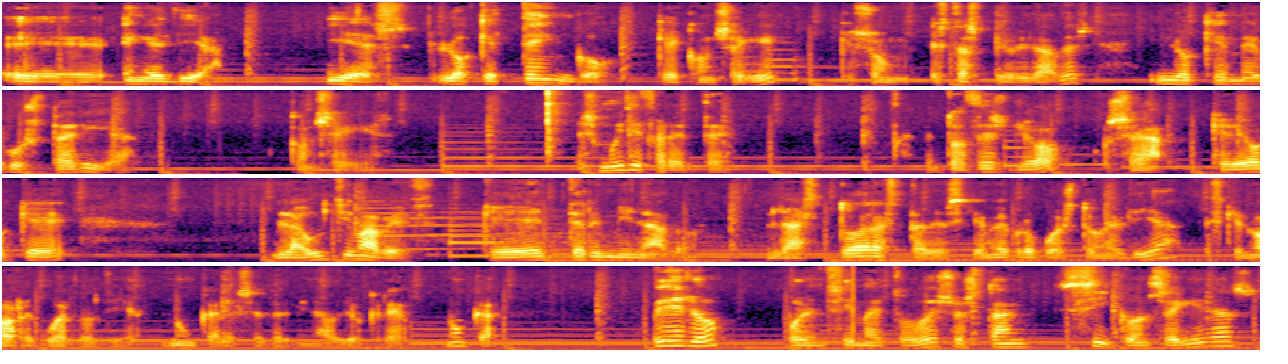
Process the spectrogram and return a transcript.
eh, en el día. Y es lo que tengo que conseguir, que son estas prioridades, y lo que me gustaría conseguir. Es muy diferente. Entonces yo, o sea, creo que la última vez que he terminado las, todas las tareas que me he propuesto en el día, es que no recuerdo el día, nunca las he terminado yo creo, nunca. Pero por encima de todo eso están sí conseguidas,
